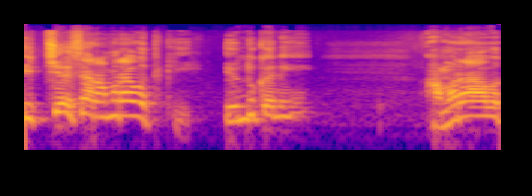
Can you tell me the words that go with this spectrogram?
ఇచ్చేశారు అమరావతికి. ఎందుకని? అమరావతి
